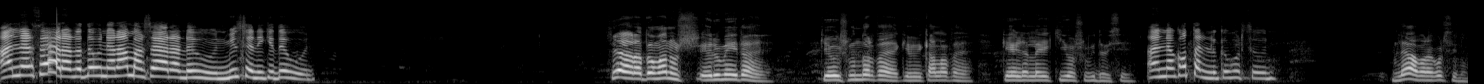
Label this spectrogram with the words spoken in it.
আন্নার চেহারাটা দেখুন আর আমার চেহারা দেখুন মিলছে নাকি দেখুন? চেহারা তো মানুষ এরুমেই থাকে। কেউ সুন্দর থাকে কেউ কালা থাকে। কে এটা লাগে কি অসুবিধা হয়েছে আন্না কত লোকে পড়ছুন লেখাপড়া করছি না।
